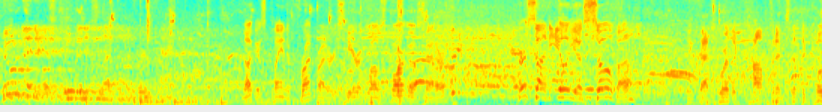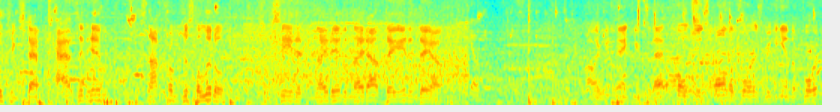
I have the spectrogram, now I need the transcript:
Two minutes, two minutes left in the first half. Nuggets playing the front runners here at Wells Fargo Center. Ersan Ilyasova. I think that's where the confidence that the coaching staff has in him, it's not from just a little, it's from seeing it night in and night out, day in and day out. Molly, we thank you for that. Fultz is on the floor as we begin the fourth.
